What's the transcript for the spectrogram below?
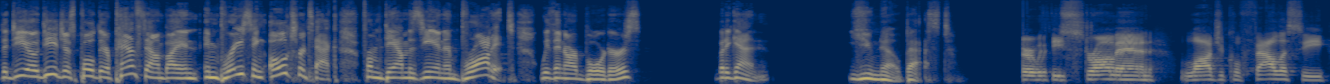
the DOD just pulled their pants down by en- embracing Ultratech from Damascene and brought it within our borders. But again, you know best. With the straw man logical fallacy,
